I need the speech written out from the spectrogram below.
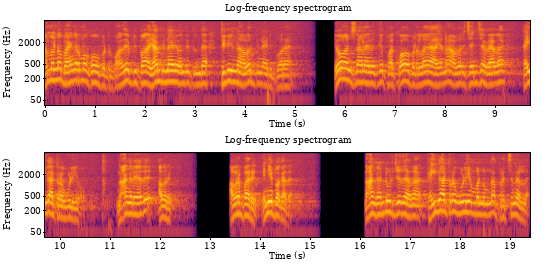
நம்ம என்ன பயங்கரமாக கோவப்பட்டிருப்போம். அது எப்படிப்பா என் பின்னாடி வந்துட்டு இருந்த திடீர்னு அவர் பின்னாடி போகிற யோவான் ஸ்நானகனுக்கு இப்போ கோவப்படலை. ஏன்னா அவர் செஞ்ச வேலை கை காட்டுற ஊழியம். நான் கிடையாது அவர். அவரை பாரு என்னைய பார்க்காத. நான் கண்டுபிடிச்சது அதான். கை காட்டுற ஊழியம் பண்ணும்னா பிரச்சனை இல்லை.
